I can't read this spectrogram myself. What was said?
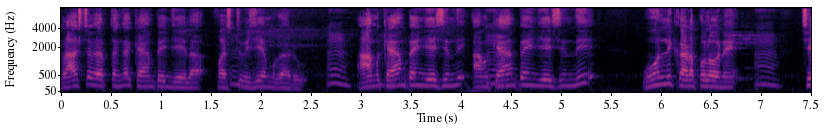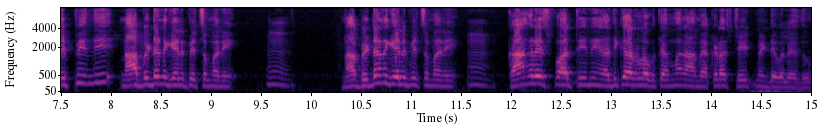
రాష్ట్ర వ్యాప్తంగా క్యాంపెయిన్ చేయాల? ఫస్ట్ విజయమ్మ గారు. ఆమె క్యాంపెయిన్ చేసింది ఆమె క్యాంపెయిన్ చేసింది ఓన్లీ కడపలోనే. చెప్పింది నా బిడ్డను గెలిపించమని. నా బిడ్డను గెలిపించమని. కాంగ్రెస్ పార్టీని అధికారంలోకి తెమ్మని ఆమె ఎక్కడ స్టేట్మెంట్ ఇవ్వలేదు.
